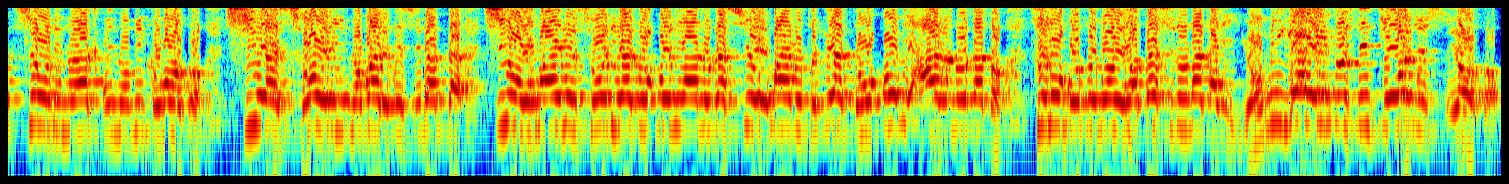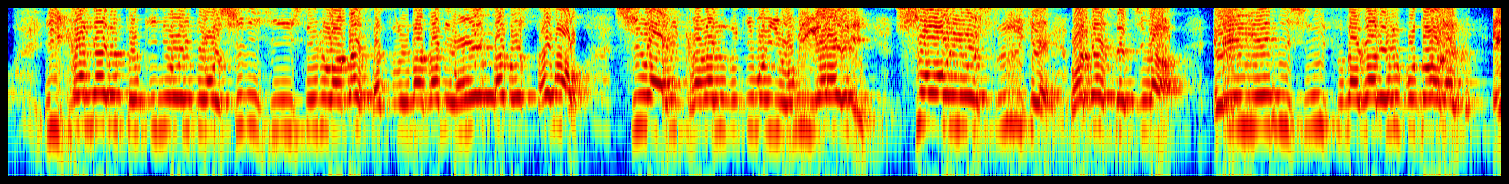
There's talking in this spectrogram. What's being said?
勝利の中に飲み込もうと死は勝利に飲まれてしまった。死をお前の勝利はどこにあるのか死をお前の時はどこにあるのかとその言葉を私の中によみがえりとして成就しようと。いかなる時においても死に瀕している私たちの中に置いたとしても主はいかなる時もよみがえり勝利をし続け私たちは永遠に死につながれることはなく永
